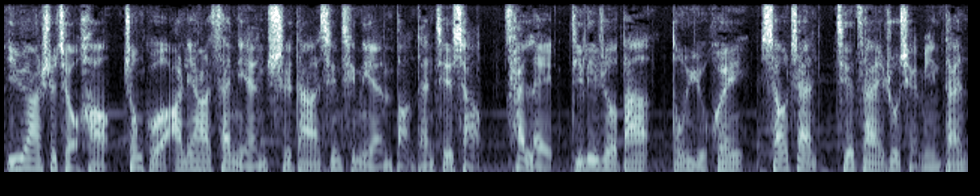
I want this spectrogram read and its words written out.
一月二十九号，中国二零二三年十大新青年榜单揭晓，蔡磊、迪丽热巴、董宇辉、肖战皆在入选名单。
